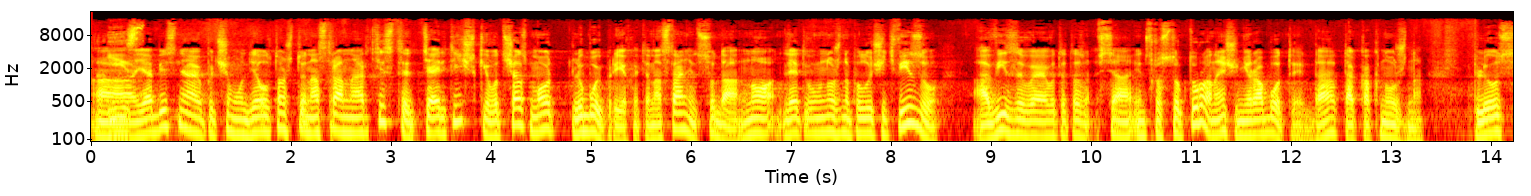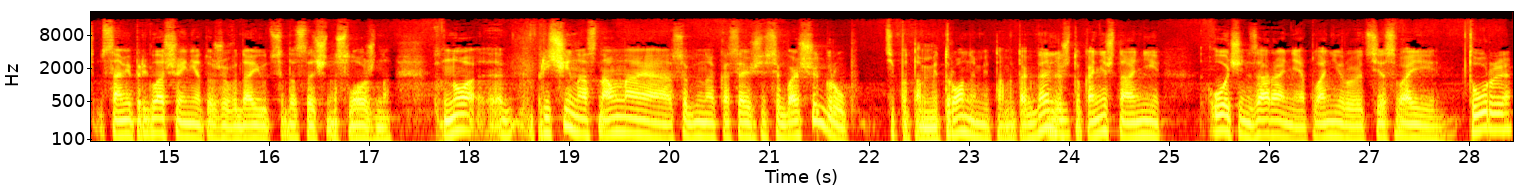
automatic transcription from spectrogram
а, и... Я объясняю, почему. Дело в том, что иностранные артисты теоретически, вот сейчас может любой приехать иностранец сюда, но для этого нужно получить визу, а визовая вот эта вся инфраструктура, она еще не работает, да, так, как нужно. Плюс сами приглашения тоже выдаются достаточно сложно. Но э, причина основная, особенно касающаяся больших групп, типа там метронами там, и так далее, mm-hmm. что, конечно, они очень заранее планируют все свои туры,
